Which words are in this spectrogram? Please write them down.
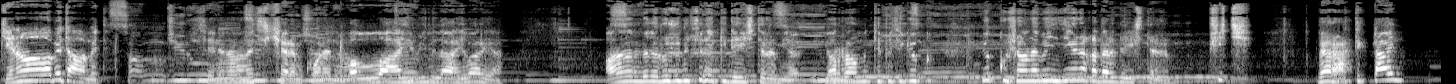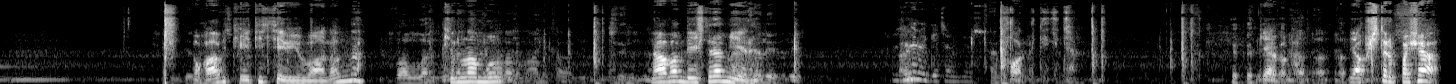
Cenabet Ahmet. Senin ananı sikerim Konen. Vallahi billahi var ya. Ananın böyle rujunu sürekli değiştiririm ya. Yarrağımın tepesi gök, gök kuşağına benzeyene kadar değiştiririm. Piç. Ver artık lan. Yok abi tehdit seviyor bu adam da. Vallahi Kim lan bu? Abi. Ne yapalım değiştiren mi yeri? Yüzüne mi geçebiliyorsun? Forvet'e gideceğim. Gel bakalım. Yapıştır paşa.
